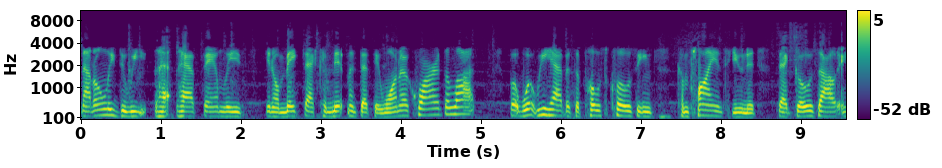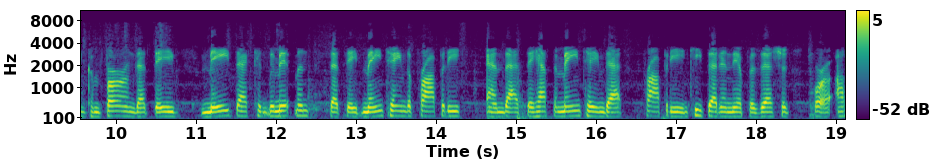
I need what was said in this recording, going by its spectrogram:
not only do we ha- have families, you know, make that commitment that they want to acquire the lot, but what we have is a post-closing compliance unit that goes out and confirms that they've made that commitment, that they've maintained the property, and that they have to maintain that property and keep that in their possession for uh,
